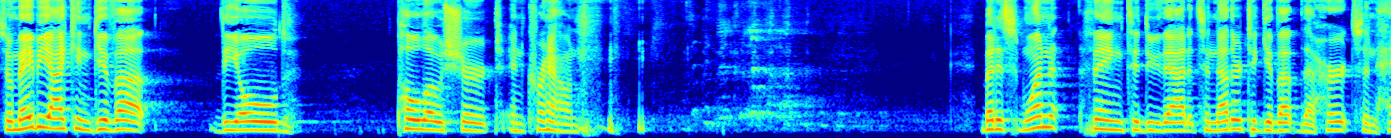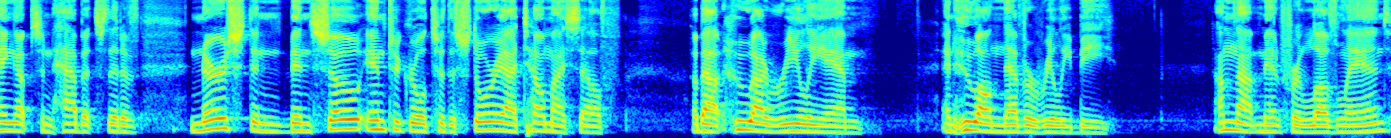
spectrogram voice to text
So maybe I can give up the old polo shirt and crown. but it's one thing to do that, it's another to give up the hurts and hangups and habits that have nursed and been so integral to the story I tell myself about who I really am and who I'll never really be. I'm not meant for Loveland.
